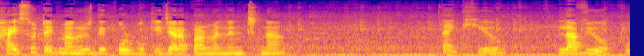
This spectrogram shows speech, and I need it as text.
খাইসো টাইপ মানুষ দিয়ে করব কি? যারা পার্মানেন্ট না। Thank you love you Apu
